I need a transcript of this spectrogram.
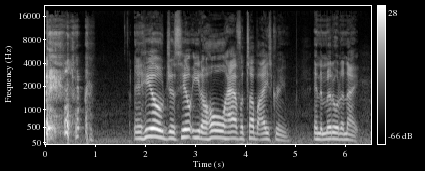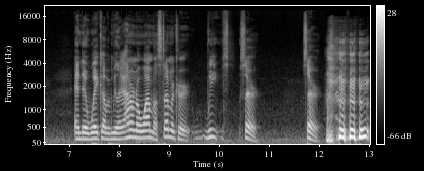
and he'll just he'll eat a whole half a tub of ice cream in the middle of the night, and then wake up and be like, I don't know why my stomach hurt. We, sir, sir.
